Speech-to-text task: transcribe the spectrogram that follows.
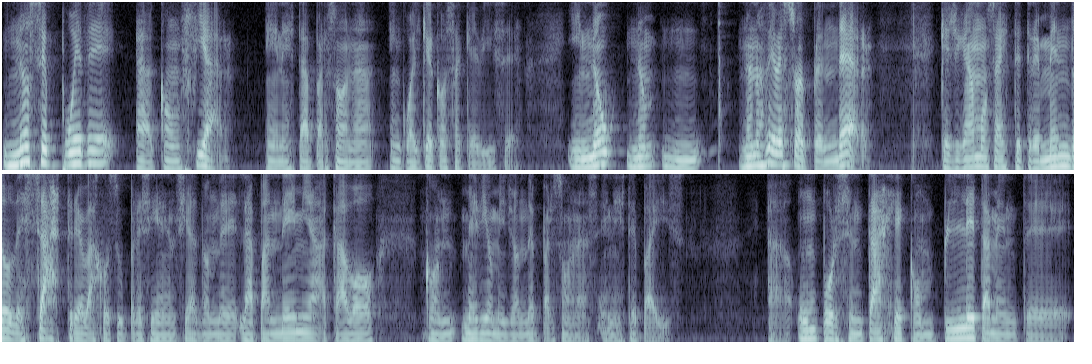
no se puede uh, confiar en esta persona, en cualquier cosa que dice. Y no, no, no nos debe sorprender que llegamos a este tremendo desastre bajo su presidencia, donde la pandemia acabó con medio millón de personas en este país. Uh, un porcentaje completamente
